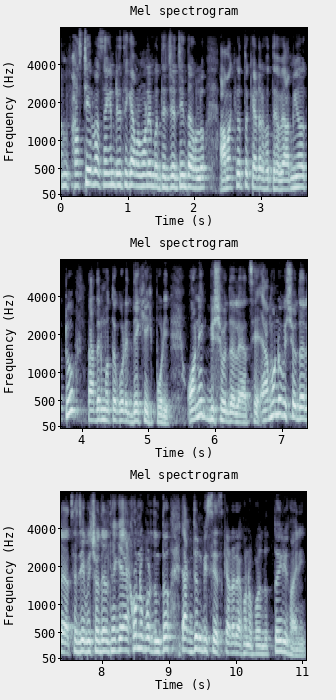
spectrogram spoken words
আমি ফার্স্ট ইয়ার বা সেকেন্ড ইয়ার থেকে আমার মনের মধ্যে যে চিন্তা হলো, আমাকেও তো ক্যাডার হতে হবে, আমিও একটু তাদের মতো করে দেখি পড়ি। অনেক বিশ্ববিদ্যালয় আছে, এমনও বিশ্ববিদ্যালয় আছে যে বিশ্ববিদ্যালয় থেকে এখনও পর্যন্ত একজন বিসিএস ক্যাডার এখনও পর্যন্ত তৈরি হয়নি।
